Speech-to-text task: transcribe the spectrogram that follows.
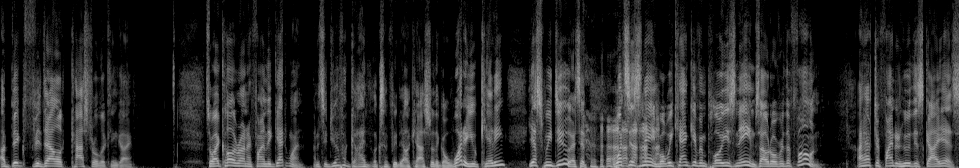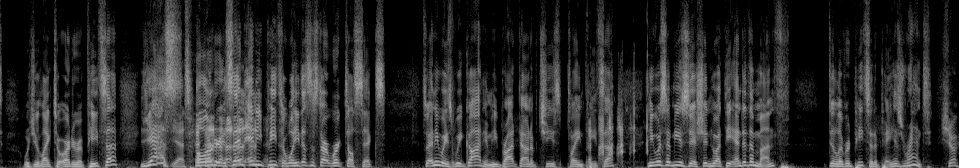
a big Fidel Castro looking guy. So I call around. I finally get one, and I said, "Do you have a guy that looks like Fidel Castro?" They go, "What? Are you kidding?" Yes, we do. I said, "What's his name?" Well, we can't give employees names out over the phone. I have to find out who this guy is. Would you like to order a pizza? Yes. Yes. I'll order it. Send any pizza. Well, he doesn't start work till six. So, anyways, we got him. He brought down a cheese plain pizza. he was a musician who, at the end of the month, delivered pizza to pay his rent. Sure.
